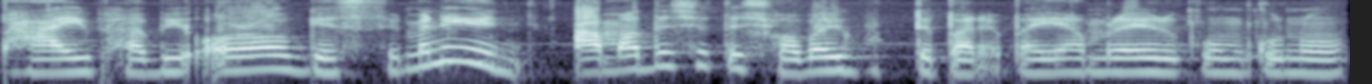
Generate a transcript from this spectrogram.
ভাই, ভাবি ওরাও গেছে। মানে আমাদের সাথে সবাই ঘুরতে পারে ভাই। আমরা এরকম কোনো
